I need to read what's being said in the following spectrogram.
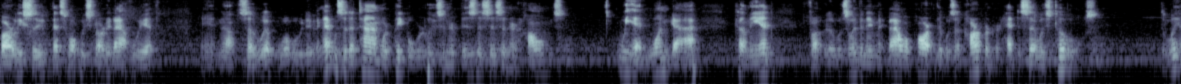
barley soup. That's what we started out with. And uh, so what, what would we do? And that was at a time where people were losing their businesses and their homes. We had one guy come in from, that was living in McDowell Park that was a carpenter, had to sell his tools to live.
